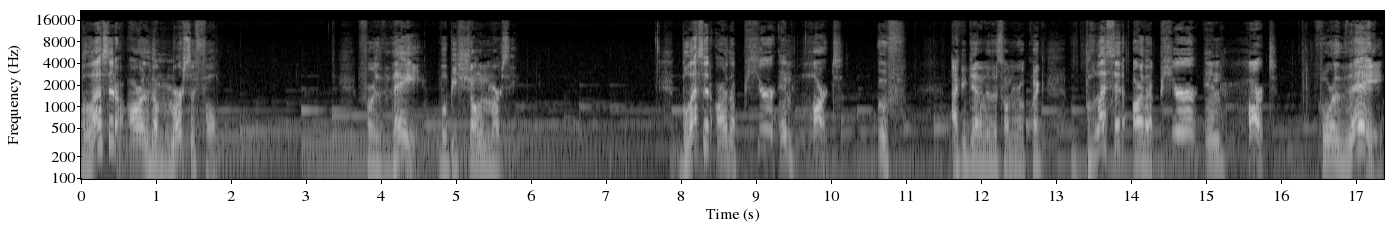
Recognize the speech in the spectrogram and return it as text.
Blessed are the merciful, for they will be shown mercy. Blessed are the pure in heart. Oof. I could get into this one real quick. Blessed are the pure in heart, for they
